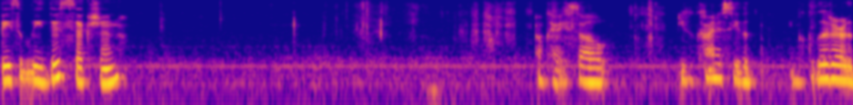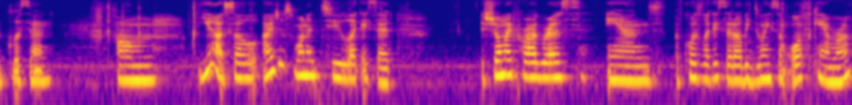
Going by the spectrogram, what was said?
basically this section. Okay, so you can kind of see the glitter, the glisten. Um, yeah, so I just wanted to, like I said, show my progress. And of course, like I said, I'll be doing some off camera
